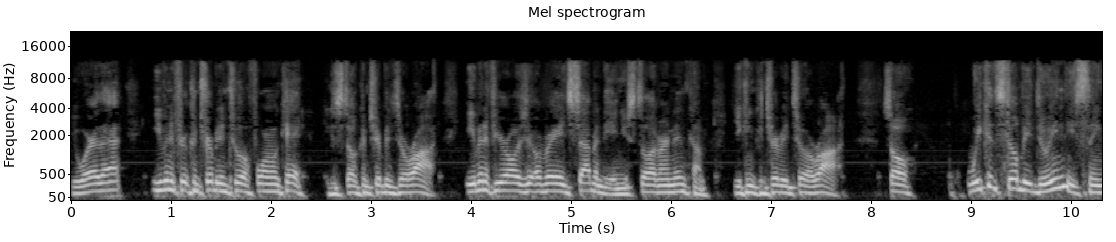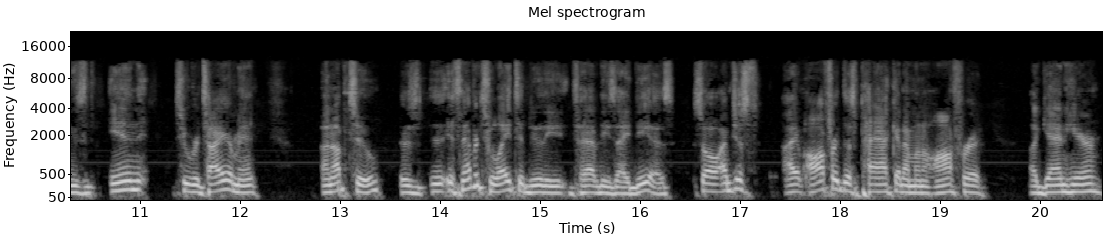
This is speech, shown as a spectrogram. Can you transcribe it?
You of that? Even if you're contributing to a 401k, you can still contribute to a Roth. Even if you're over age 70 and you still have earned income, you can contribute to a Roth. So we could still be doing these things into retirement and up to. There's, it's never too late to do the, to have these ideas so I'm just, I've offered this packet. I'm going to offer it again here.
